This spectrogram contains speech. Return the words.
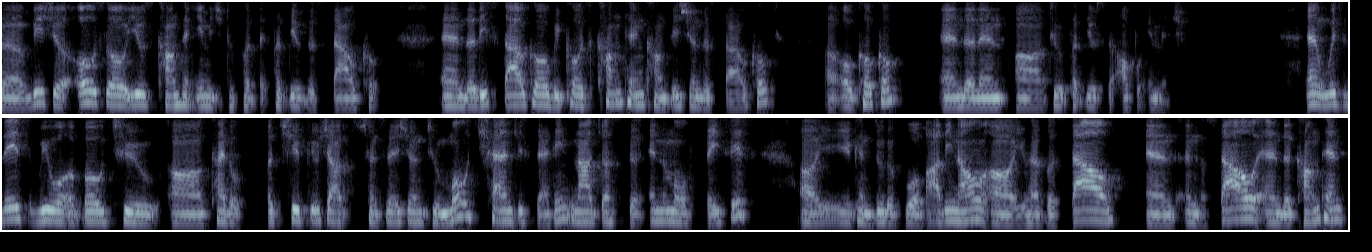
uh, we should also use content image to produce the style code. And uh, this style code, we call it content conditioned style code uh, or COCO, and then uh, to produce the output image. And with this, we were able to uh, kind of achieve few translation to more challenging setting, not just the animal faces, uh, you can do the full body now. Uh, you have a style and, and the style and the content,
